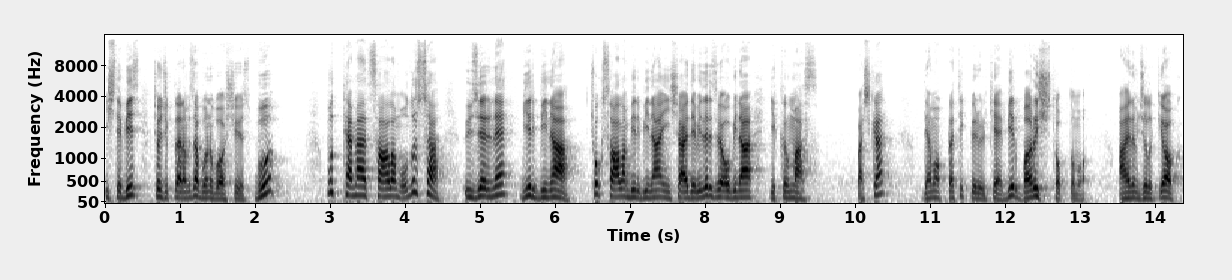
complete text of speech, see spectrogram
İşte biz çocuklarımıza bunu borçluyuz. Bu bu temel sağlam olursa üzerine bir bina, çok sağlam bir bina inşa edebiliriz ve o bina yıkılmaz. Başka? Demokratik bir ülke, bir barış toplumu. Ayrımcılık yok.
